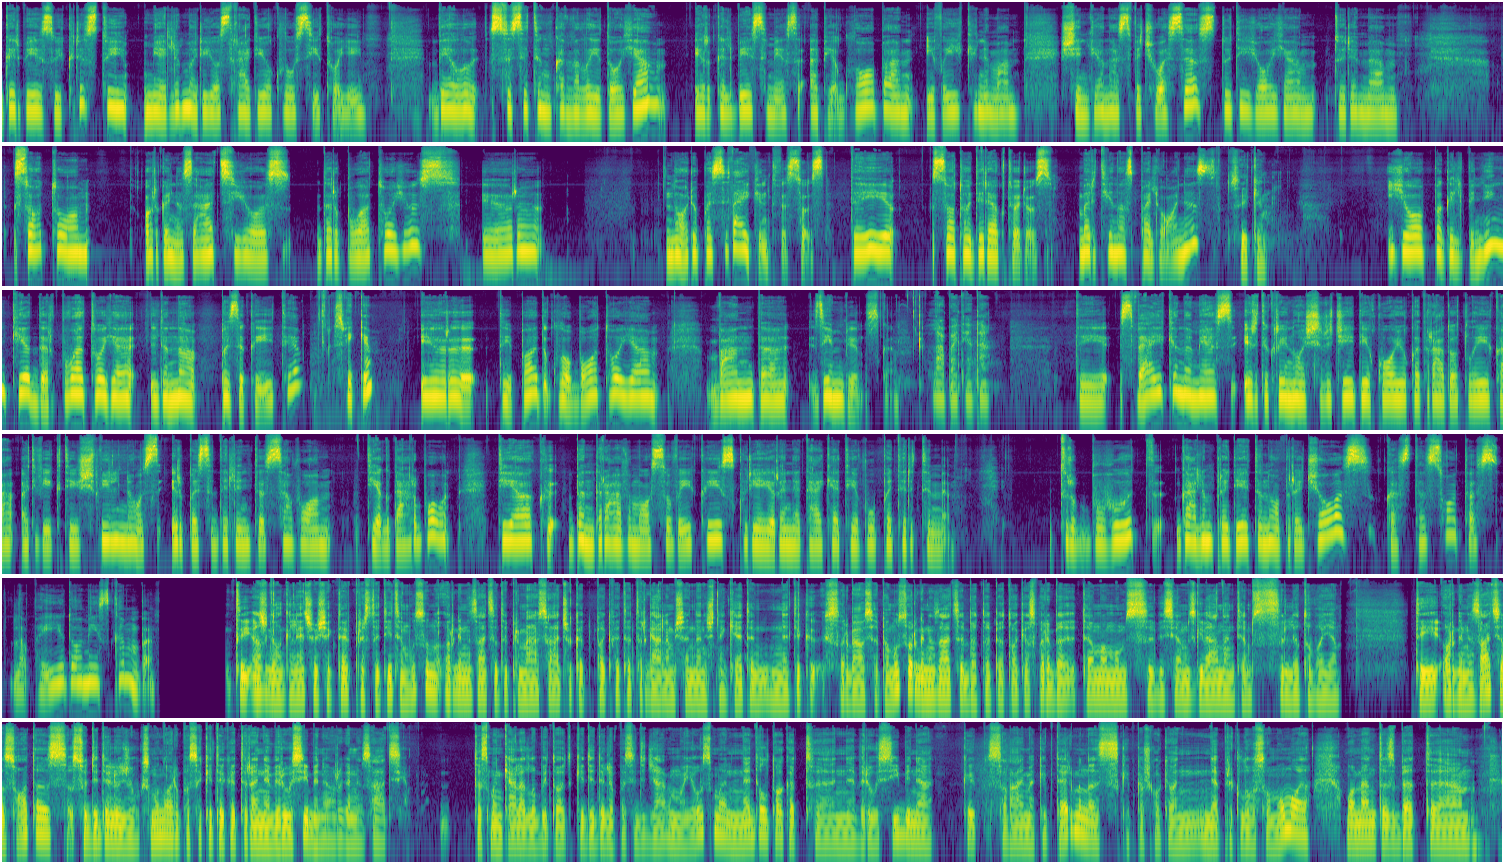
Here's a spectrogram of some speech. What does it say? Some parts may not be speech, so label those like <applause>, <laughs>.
Garbėjusui Kristui, mėly Marijos radio klausytojai. Vėl susitinkame laidoje ir kalbėsimės apie globą, įvaikinimą. Šiandieną svečiuose studijoje turime Soto organizacijos darbuotojus ir noriu pasveikinti visus. Tai Soto direktorius Martinas Palionis. Sveiki jo pagalbininkė, darbuotoja Lina Pazikaitė. Sveiki. Ir taip pat globotoja Vanda Zimbinska. Labą dieną. Tai sveikinamės ir tikrai nuoširdžiai dėkoju, kad radot laiką atvykti iš Vilniaus ir pasidalinti savo tiek darbo, tiek bendravimo su vaikais, kurie yra netekę tėvų patirtimi turbūt galim pradėti nuo pradžios, kas tas sotas. Labai įdomiai skamba. Tai aš gal galėčiau šiek tiek pristatyti mūsų organizaciją. Tai pirmiausia, ačiū, kad pakvietėt ir galim šiandien šnekėti ne tik svarbiausia apie mūsų organizaciją, bet apie tokią svarbią temą mums visiems gyvenantiems Lietuvoje. Tai organizacija Sotas su dideliu džiaugsmu noriu pasakyti, kad yra nevyriausybinė organizacija. Tas man kelia labai tokį didelį pasididžiavimo jausmą, ne dėl to, kad nevyriausybinė kaip savaime kaip terminas, kaip kažkokio nepriklausomumo momentas, bet e,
